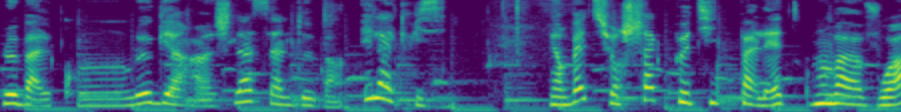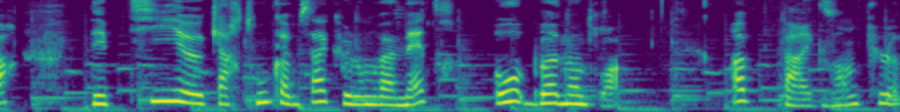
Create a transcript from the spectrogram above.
le balcon, le garage, la salle de bain et la cuisine. Et en fait, sur chaque petite palette, on va avoir des petits euh, cartons comme ça que l'on va mettre au bon endroit. Hop, par exemple,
